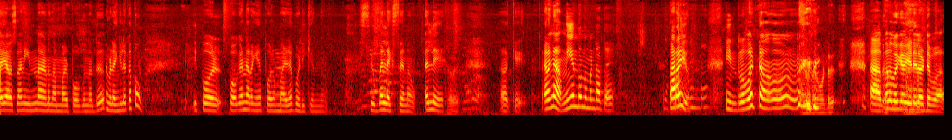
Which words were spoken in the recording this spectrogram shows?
ആയി അവസാനം ഇന്നാണ് നമ്മൾ പോകുന്നത്. എവിടെയെങ്കിലുമൊക്കെ പോകും ഇപ്പോൾ പോകാൻ ഇറങ്ങിയപ്പോൾ മഴ പൊടിക്കുന്നു. ശുഭലക്ഷണം അല്ലേ? ഓക്കെ ഇറങ്ങാം. നീ എന്തോന്നും മിണ്ടാത്തേ? പറയൂ. ഇൻട്രോട്ടോ അപ്പൊ നമുക്ക് വീടിലോട്ട് പോവാം.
